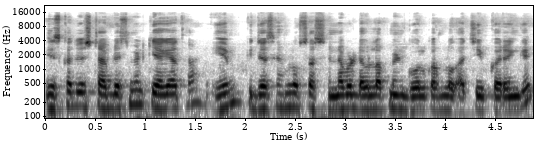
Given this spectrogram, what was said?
इसका जो इस्टेब्लिशमेंट किया गया था एम कि जैसे हम लोग सस्टेनेबल डेवलपमेंट गोल को हम लोग अचीव करेंगे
